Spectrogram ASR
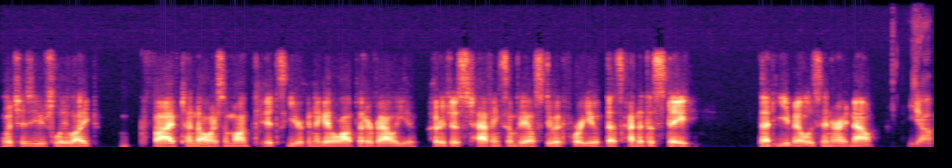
which is usually like five, ten dollars a month, it's you're gonna get a lot better value out of just having somebody else do it for you. That's kind of the state that email is in right now. Yeah,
